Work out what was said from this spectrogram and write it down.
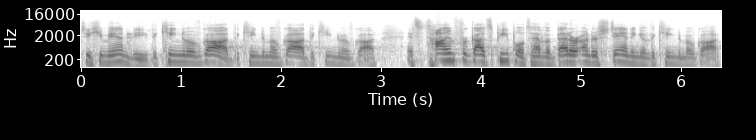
to humanity the kingdom of God, the kingdom of God, the kingdom of God. It's time for God's people to have a better understanding of the kingdom of God.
